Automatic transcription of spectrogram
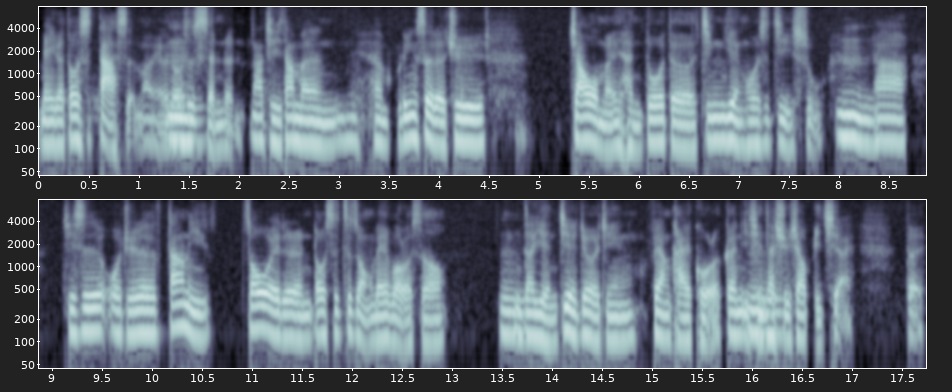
每个都是大神嘛，每个都是神人，那其实他们很不吝啬的去教我们很多的经验或是技术。嗯，那其实我觉得当你周围的人都是这种 level 的时候，你的眼界就已经非常开阔了，跟以前在学校比起来，对。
